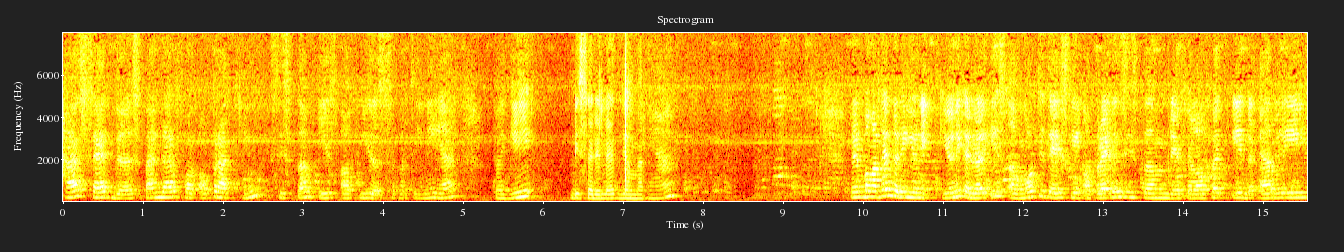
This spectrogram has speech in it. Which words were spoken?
Has set the standard for operating system is of use seperti ini ya. Bagi bisa dilihat gambarnya dan pengertian dari Unix Unix adalah is a multitasking operating system developed in the early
